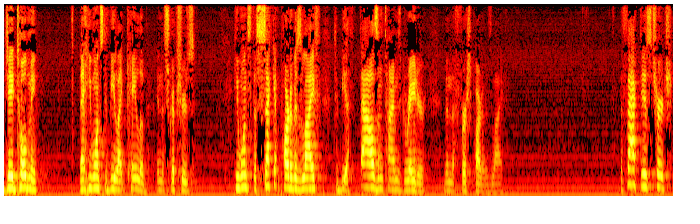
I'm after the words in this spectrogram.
Jay told me that he wants to be like Caleb in the scriptures. He wants the second part of his life to be a thousand times greater than the first part of his life. The fact is, church,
